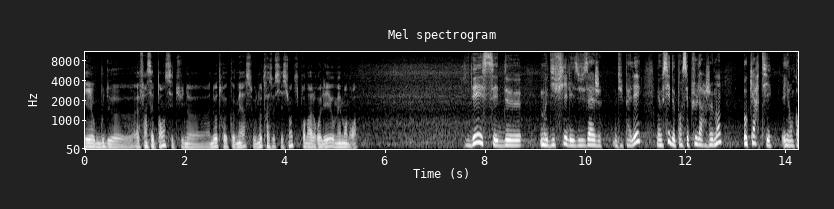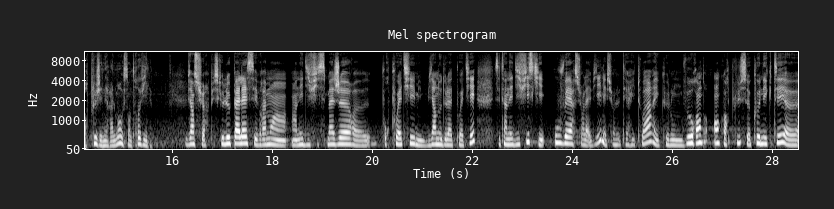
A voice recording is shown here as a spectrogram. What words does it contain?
Et au bout de à fin septembre, c'est un autre commerce ou une autre association qui prendra le relais au même endroit. L'idée, c'est de modifier les usages du palais, mais aussi de penser plus largement au quartier et encore plus généralement au centre-ville. Bien sûr, puisque le palais, c'est vraiment un, édifice majeur euh, pour Poitiers, mais bien au-delà de Poitiers. C'est un édifice qui est ouvert sur la ville et sur le territoire et que l'on veut rendre encore plus connecté euh,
